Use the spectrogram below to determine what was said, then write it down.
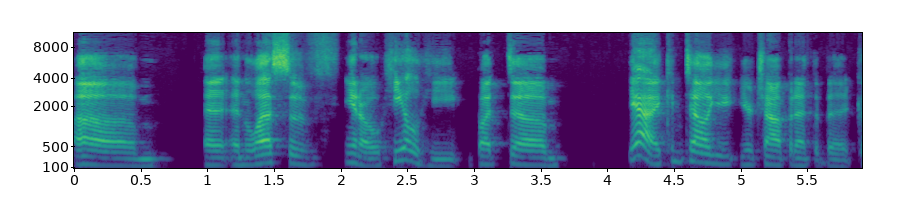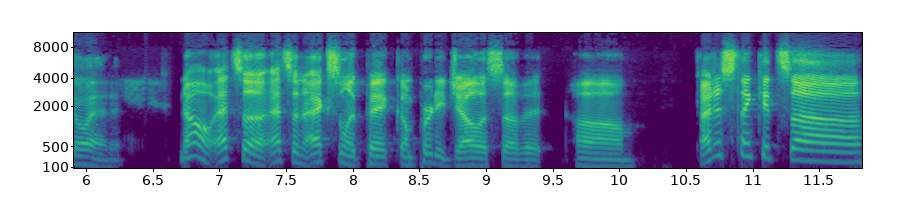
um, and, and less of you know heel heat. But um, yeah, I can tell you you're chomping at the bit. Go ahead. No, that's a that's an excellent pick. I'm pretty jealous of it. Um, I just think it's uh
